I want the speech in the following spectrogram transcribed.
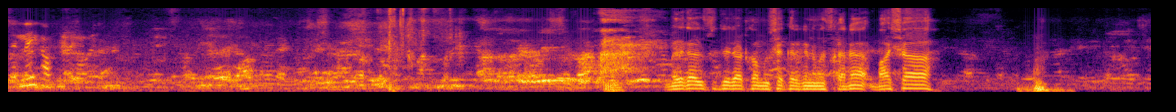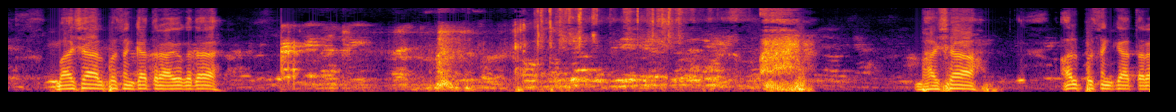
ಚೆನ್ನೈಗೆ ಆಫೀಸ್ ಬೆಳಗಾವಿ ಸುದ್ದಿ ಡಾಟ್ ಕಾಮ್ ವೀಕ್ಷಕರಿಗೆ ನಮಸ್ಕಾರ ಭಾಷಾ ಭಾಷಾ ಅಲ್ಪಸಂಖ್ಯಾತರ ಆಯೋಗದ ಭಾಷಾ ಅಲ್ಪಸಂಖ್ಯಾತರ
